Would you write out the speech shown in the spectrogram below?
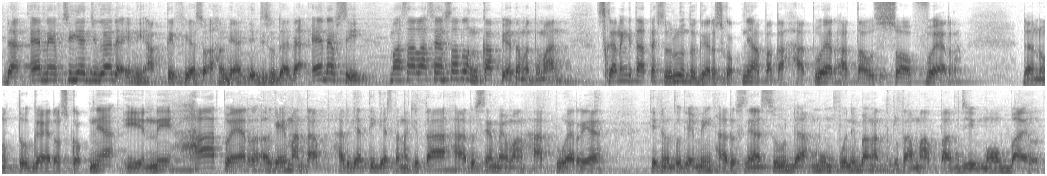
Dan NFC-nya juga ada. Ini aktif ya soalnya. Jadi sudah ada NFC. Masalah sensor lengkap ya teman-teman. Sekarang kita tes dulu untuk gyroscope-nya apakah hardware atau software. Dan untuk gyroscope-nya ini hardware, oke okay, mantap. Harga tiga setengah juta harusnya memang hardware ya. Jadi untuk gaming harusnya sudah mumpuni banget, terutama PUBG Mobile.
